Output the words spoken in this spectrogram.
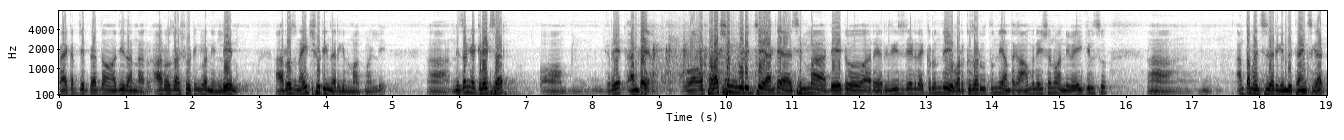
ప్యాకప్ చెప్పేద్దాం అది ఇది అన్నారు. ఆ రోజు ఆ షూటింగ్లో నేను లేను. ఆ రోజు నైట్ షూటింగ్ జరిగింది మాకు మళ్ళీ. నిజంగా గ్రేట్ సార్. గ్రేట్ అంటే ప్రొడక్షన్ గురించి అంటే సినిమా డేటు రిలీజ్ డేట్ దగ్గర ఉంది వర్క్ జరుగుతుంది అంత కాంబినేషను అన్ని వెహికల్స్. అంత మంచి జరిగింది. Thanks god.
